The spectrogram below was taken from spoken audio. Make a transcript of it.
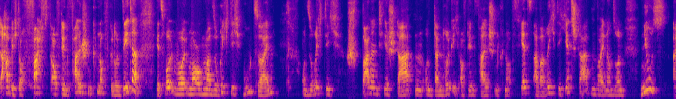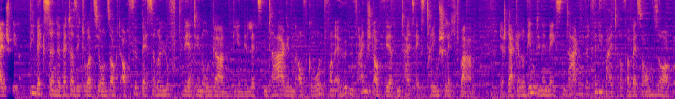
da habe ich doch fast auf den falschen Knopf gedrückt. Seht ihr, jetzt wollten wir heute Morgen mal so richtig gut sein und so richtig spannend hier starten und dann drücke ich auf den falschen Knopf. Jetzt aber richtig, jetzt starten wir in unseren News-Einspieler. Die wechselnde Wettersituation sorgt auch für bessere Luftwerte in Ungarn, die in den letzten Tagen aufgrund von erhöhten Feinstaubwerten teils extrem schlecht waren. Der stärkere Wind in den nächsten Tagen wird für die weitere Verbesserung sorgen.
